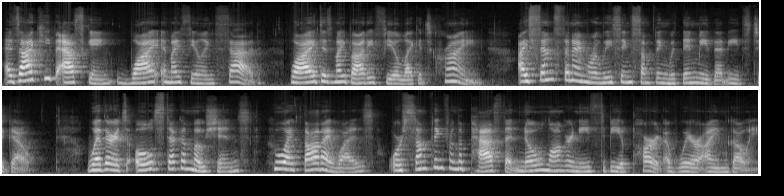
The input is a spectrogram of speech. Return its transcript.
As I keep asking, why am I feeling sad? Why does my body feel like it's crying? I sense that I'm releasing something within me that needs to go. Whether it's old stuck emotions, who I thought I was, or something from the past that no longer needs to be a part of where I am going.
